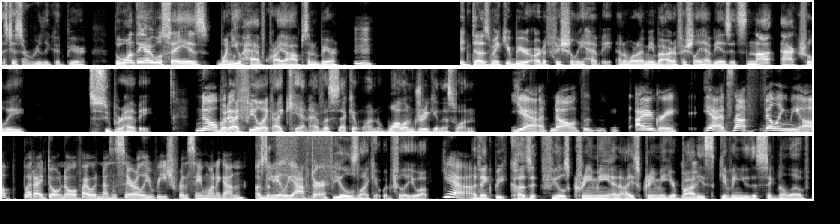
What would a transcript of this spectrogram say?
It's just a really good beer. The one thing I will say is when you have cryo hops in beer, Mhm. it does make your beer artificially heavy. And what I mean by artificially heavy is it's not actually super heavy. No, but but, I feel like I can't have a second one while I'm drinking this one. yeah, no, the, I agree. Yeah, it's not filling me up, but I don't know if I would necessarily reach for the same one again 'Cause it immediately after. Feels like it would fill you up. Yeah. I think because it feels creamy and ice creamy, your Mhm. body's giving you the signal of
